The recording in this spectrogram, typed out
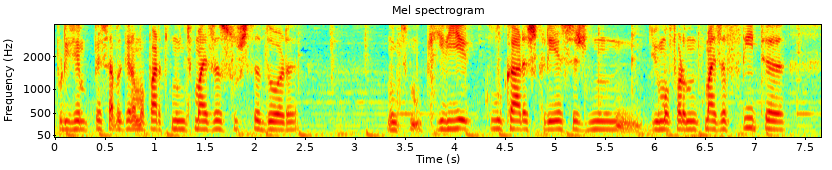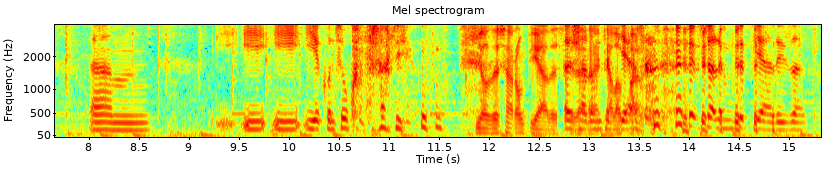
por exemplo, pensava que era uma parte muito mais assustadora. Muito, queria colocar as crianças de uma forma muito mais aflita. Um, e, e, e, aconteceu o contrário. E eles acharam piada, se acharam aquela piada. parte. acharam muita piada, exato.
